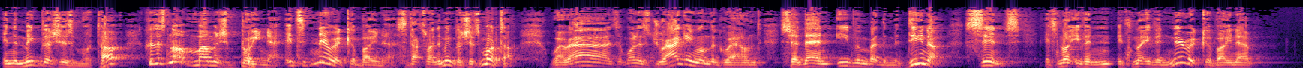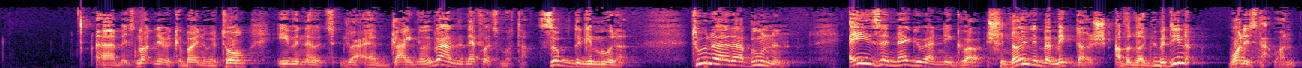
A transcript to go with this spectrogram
in the Migdash is muta, because it's not mamish boina, it's nirika boina, so that's why the Migdash is muta. Whereas one is dragging on the ground, so then even by the Medina, since it's not even, it's not even nirika boina, um, it's not nirika boina at all, even though it's dra- um, dragging on the ground, and therefore it's muta. Sug the Gemura. Tuna rabunan. Eze negra nigra, shnoilim b'mikdash, avaloi b'medina. What is that one?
